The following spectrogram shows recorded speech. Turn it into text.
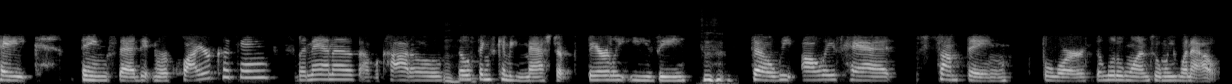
take things that didn't require cooking bananas, avocados, mm-hmm. those things can be mashed up fairly easy. so we always had something for the little ones when we went out.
